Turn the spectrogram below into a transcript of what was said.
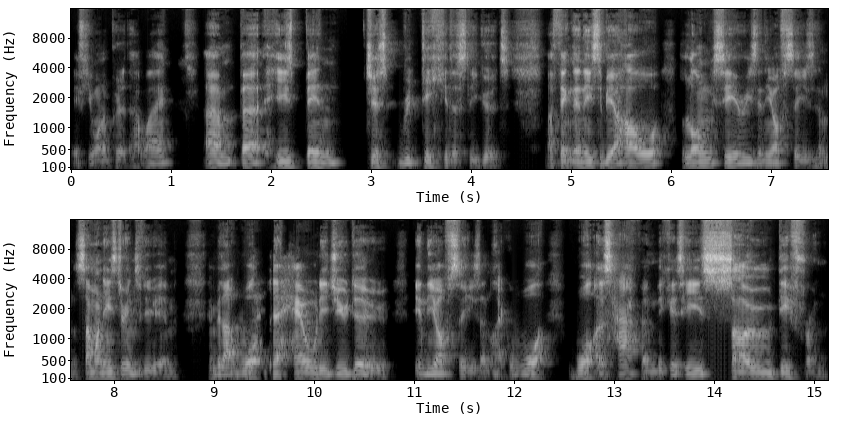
if you want to put it that way. Um, but he's been just ridiculously good. I think there needs to be a whole long series in the off season. Someone needs to interview him and be like, "What the hell did you do in the off season? Like, what what has happened?" Because he is so different.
